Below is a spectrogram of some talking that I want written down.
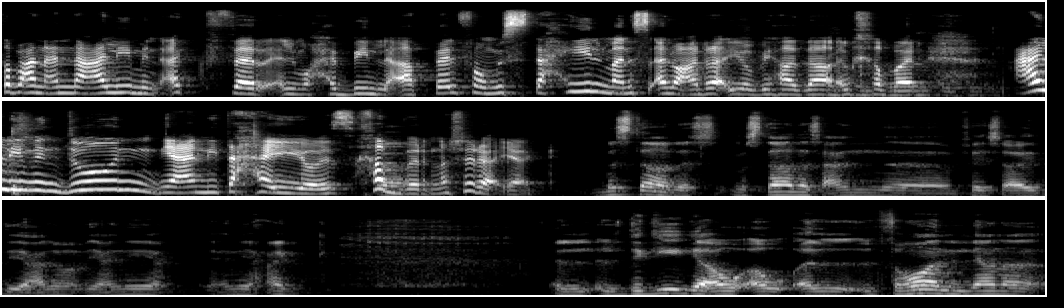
طبعا عندنا علي من أكثر المحبين لأبل فمستحيل ما نسأله عن رأيه بهذا الخبر. علي من دون يعني تحيز. خبرنا شو رأيك؟ مستانس مستانس عن فيس اي دي على يعني يعني حق ال- الدقيقة أو أو الثواني اللي أنا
